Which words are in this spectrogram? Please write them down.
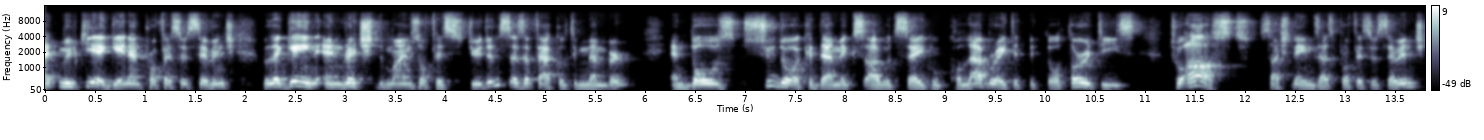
at Mülkiye again, and Professor Sevinç will again enrich the minds of his students as a faculty member. And those pseudo academics, I would say, who collaborated with the authorities to oust such names as Professor Sevinç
